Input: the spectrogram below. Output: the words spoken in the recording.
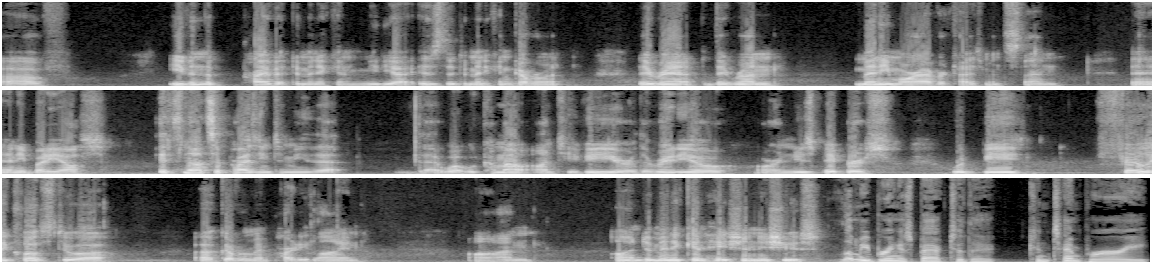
of even the private Dominican media is the Dominican government. They ran they run many more advertisements than than anybody else. It's not surprising to me that that what would come out on TV or the radio or newspapers would be fairly close to a, a government party line on on Dominican Haitian issues. Let me bring us back to the contemporary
